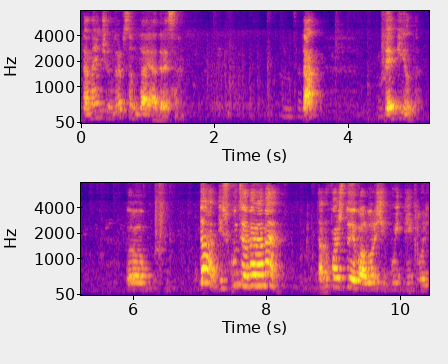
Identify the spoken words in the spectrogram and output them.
Dar n-ai niciun drept să-mi dai adresa. Da? De pildă. Uh, Da, discuția averea mea. Dar nu faci tu evaluări și pui titluri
